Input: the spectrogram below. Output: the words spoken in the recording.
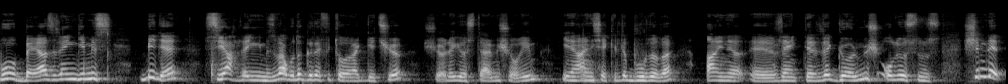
Bu beyaz rengimiz. Bir de siyah rengimiz var. Bu da grafit olarak geçiyor. Şöyle göstermiş olayım. Yine aynı şekilde burada da aynı e, renkleri de görmüş oluyorsunuz. Şimdi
